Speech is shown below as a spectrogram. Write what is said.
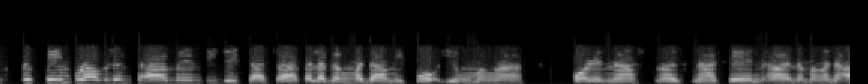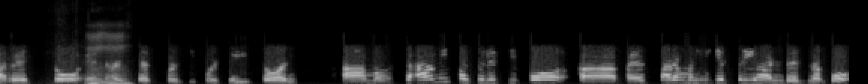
It's the same problem sa amin, DJ Chacha. Talagang madami po yung mga foreign nationals natin ah, na mga naaresto and are Mm-mm. set for deportation. Um, sa aming facility po, pa- parang mahigit 300 na po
